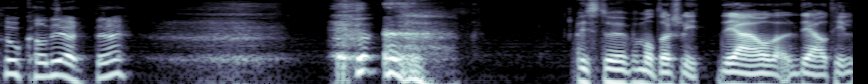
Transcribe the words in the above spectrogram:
Som kan hjelpe deg. Hvis du på en måte sliter de er, jo, de er jo til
